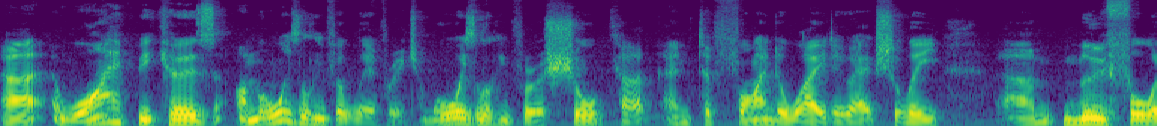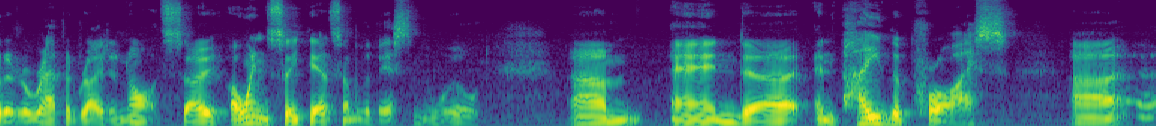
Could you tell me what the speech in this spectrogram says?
Uh, why? Because I'm always looking for leverage. I'm always looking for a shortcut and to find a way to actually um, move forward at a rapid rate of knots. So I went and seeked out some of the best in the world um, and, uh, and paid the price uh,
